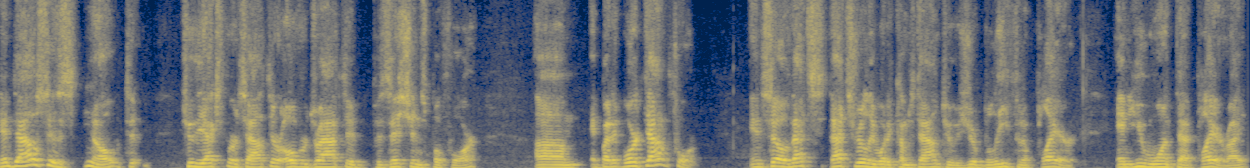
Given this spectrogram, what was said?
And Dallas is, you know, to, to the experts out there, overdrafted positions before, um, but it worked out for him. And so that's that's really what it comes down to is your belief in a player, and you want that player, right?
